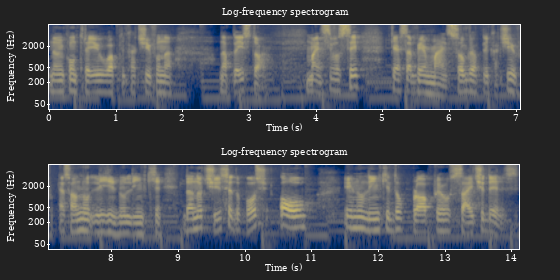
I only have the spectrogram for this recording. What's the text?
não encontrei o aplicativo na, na Play Store. Mas se você quer saber mais sobre o aplicativo, é só no, ir no link da notícia do post ou ir no link do próprio site deles,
